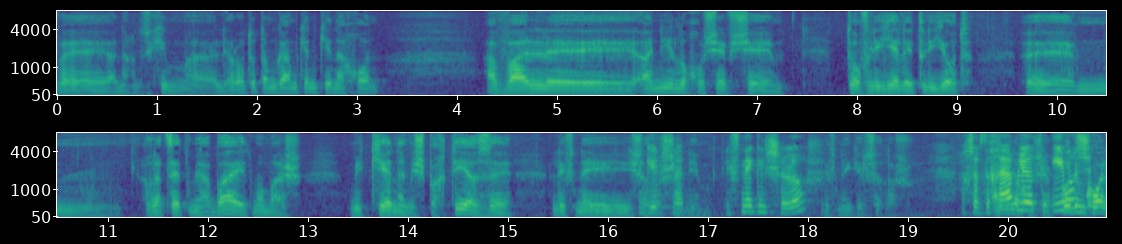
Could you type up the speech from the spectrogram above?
ואנחנו צריכים אה, לראות אותם גם כן כנכון. אבל אני לא חושב שטוב לילד להיות, אה, לצאת מהבית ממש, מקן המשפחתי הזה, לפני שלוש שנים. לפני גיל שלוש? לפני גיל שלוש. עכשיו, זה חייב לא להיות חושב. אימא קודם ש... כל,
